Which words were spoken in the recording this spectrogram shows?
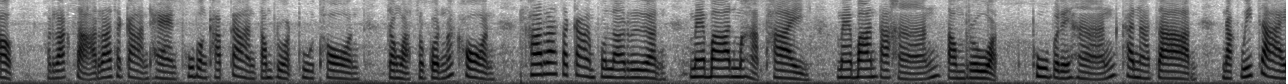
29 รักษาราชการแทนผู้บังคับการตำรวจภูธรจังหวัดสกลนคร ข้าราชการพลเรือน แม่บ้านมหาไทย แม่บ้านทหาร ตำรวจ ผู้บริหาร คณาจารย์ นักวิจัย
